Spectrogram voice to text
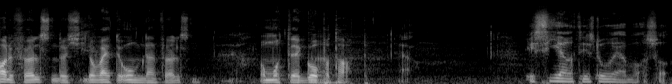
har du følelsen. Da da vet du om den følelsen. Å måtte gå på tap. Vi sier at historien var sånn.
